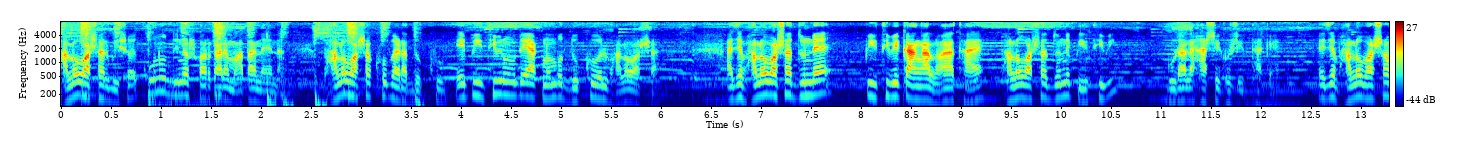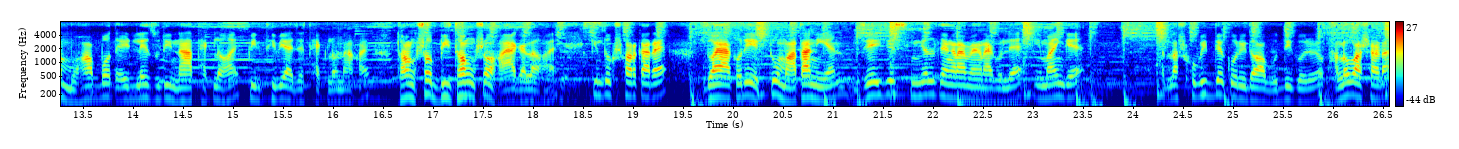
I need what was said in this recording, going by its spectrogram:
ভালোবাসার বিষয় কোনো দিনও সরকারে মাথা নেয় না। ভালোবাসা খুব একটা দুঃখ। এই পৃথিবীর মধ্যে এক নম্বর দুঃখ হল ভালোবাসা। আর যে ভালোবাসার জন্য পৃথিবী কাঙাল হয়ে থাকে। ভালোবাসার জন্য পৃথিবী গুড়ালে হাসি খুশি থাকে। এই যে ভালোবাসা, মহাব্বত এইগুলো যদি না থাকলে হয়, পৃথিবী আজ থাকল না হয়, ধ্বংস বিধ্বংস হয়ে গেলে হয়। কিন্তু সরকারে দয়া করে একটু মাথা নিয়েন যে এই যে সিঙ্গেল চ্যাংরা ম্যাংরাগুলো ইমাইকে এগুলা সুবিধে করে দেওয়া, বুদ্ধি করে ভালোবাসাটা,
